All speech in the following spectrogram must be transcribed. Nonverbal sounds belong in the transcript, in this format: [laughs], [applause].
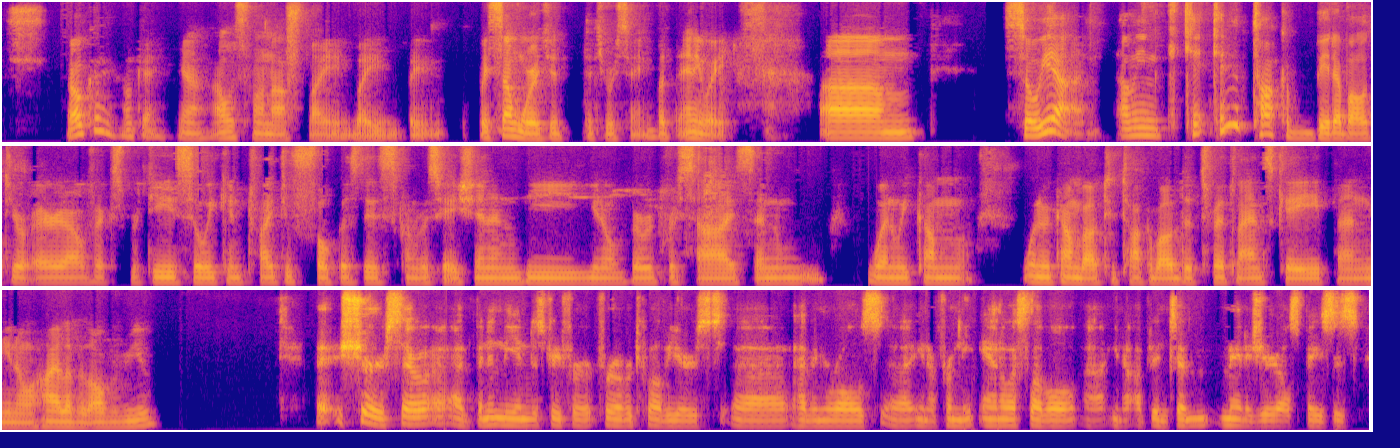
Okay, okay, yeah, I was thrown off by by by, by some words you, that you were saying, but anyway. Um, so yeah, I mean, can, can you talk a bit about your area of expertise so we can try to focus this conversation and be, you know, very precise and when we come when we come about to talk about the threat landscape and you know high level overview? Uh, sure. So uh, I've been in the industry for, for over 12 years, uh, having roles, uh, you know, from the analyst level, you know, up into managerial spaces.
